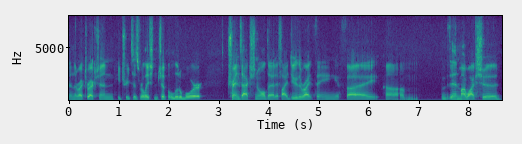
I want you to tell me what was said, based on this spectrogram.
in the right direction. He treats his relationship a little more transactional. That if I do the right thing, if I um, then my wife should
